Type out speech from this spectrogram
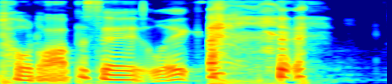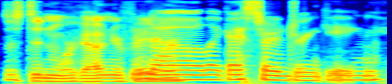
total opposite. Like Just didn't work out in your favor. no, like I started drinking.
